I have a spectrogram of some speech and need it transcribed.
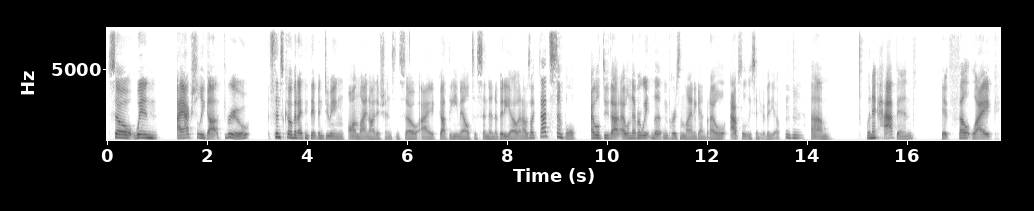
so when I actually got through, since COVID, I think they've been doing online auditions. And so I got the email to send in a video and I was like, that's simple. I will do that. I will never wait in the in person line again, but I will absolutely send you a video. Mhm. Um, when it happened, it felt like,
